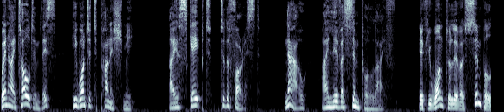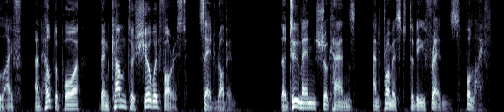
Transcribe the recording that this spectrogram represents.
When I told him this, he wanted to punish me. I escaped to the forest. Now I live a simple life. If you want to live a simple life and help the poor, then come to Sherwood Forest, said Robin. The two men shook hands and promised to be friends for life.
